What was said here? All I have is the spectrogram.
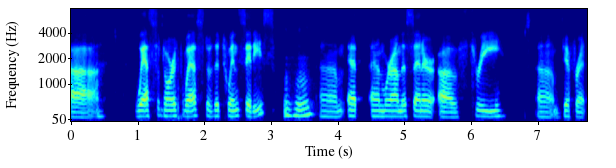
uh, west northwest of the Twin Cities hmm um, at, and we're on the center of three um, different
